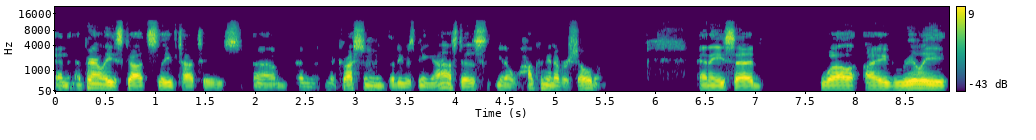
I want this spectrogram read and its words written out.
and apparently he's got sleeve tattoos. Um, and the question that he was being asked is, you know, how come you never show them? And he said, well, I really,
